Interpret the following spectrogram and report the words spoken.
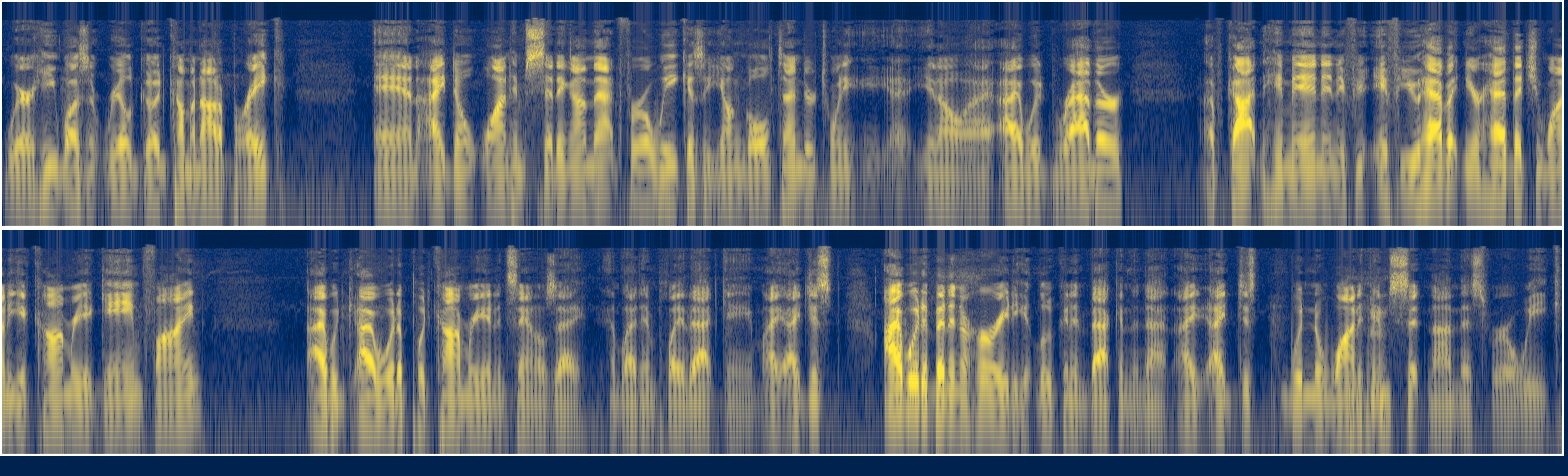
where he wasn't real good coming out of break and I don't want him sitting on that for a week as a young goaltender. Twenty, uh, you know, I, I would rather have gotten him in. And if you if you have it in your head that you want to get Comrie a game, fine. I would I would have put Comrie in in San Jose and let him play that game. I, I just I would have been in a hurry to get Luukkonen back in the net. I, I just wouldn't have wanted him sitting on this for a week.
